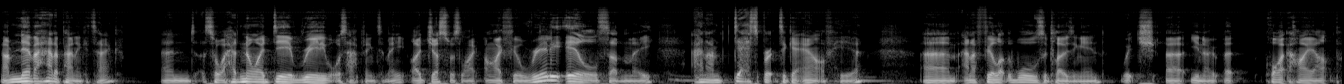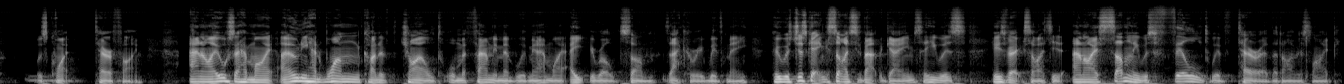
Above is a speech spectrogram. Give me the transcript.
Now I've never had a panic attack, and so I had no idea really what was happening to me. I just was like, I feel really ill suddenly, and I'm desperate to get out of here, um, and I feel like the walls are closing in, which uh, you know, quite high up was quite terrifying. And I also had my, I only had one kind of child or my family member with me. I had my eight year old son, Zachary, with me, who was just getting excited about the game. So he was, he was very excited. And I suddenly was filled with terror that I was like,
